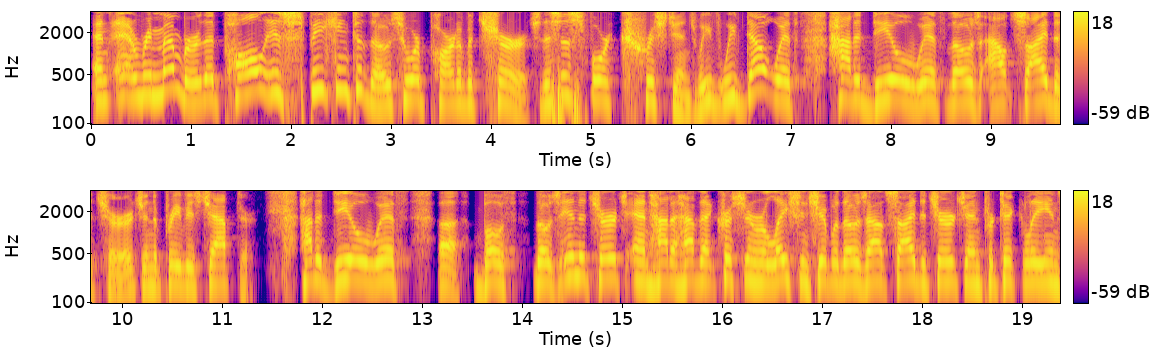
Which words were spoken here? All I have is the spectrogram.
And, and, remember that Paul is speaking to those who are part of a church. This is for Christians. We've, we've dealt with how to deal with those outside the church in the previous chapter. How to deal with uh, both those in the church and how to have that Christian relationship with those outside the church and particularly in,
